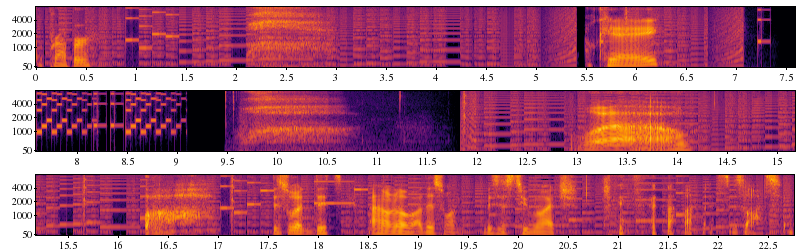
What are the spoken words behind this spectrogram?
Or proper. Okay. Whoa. Ah. This one, this, I don't know about this one. This is too much. this is awesome.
